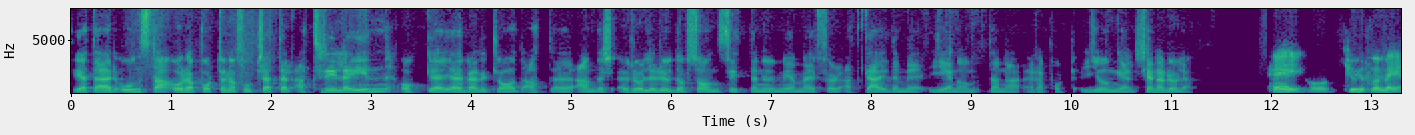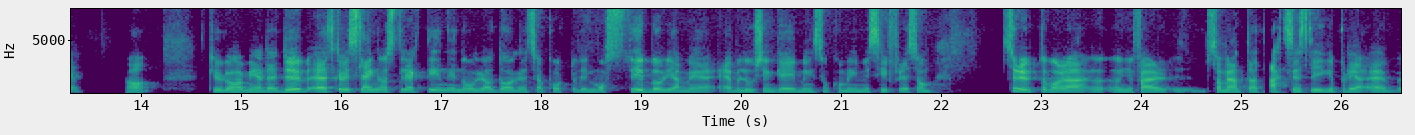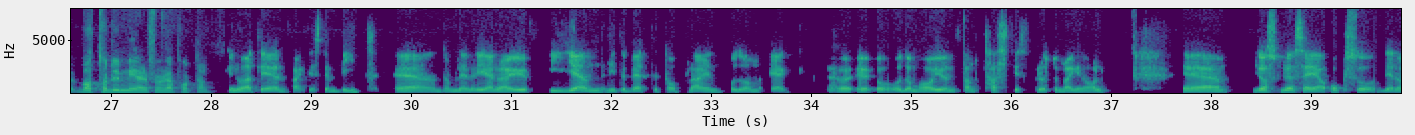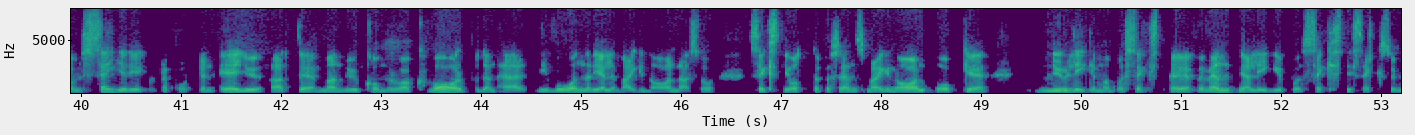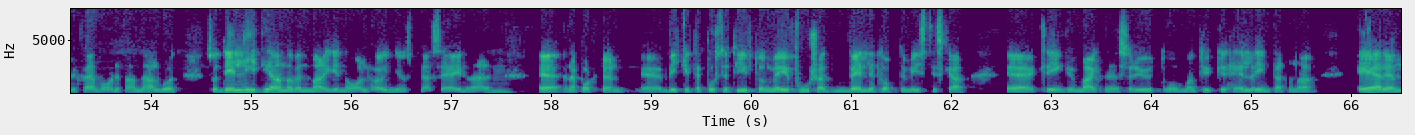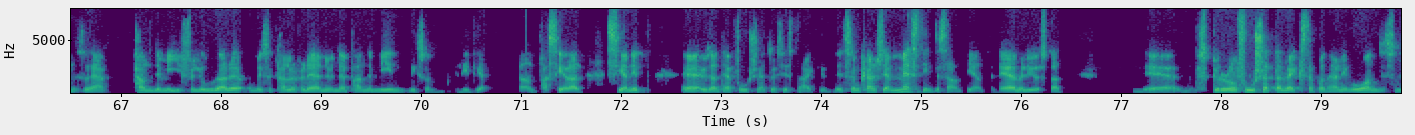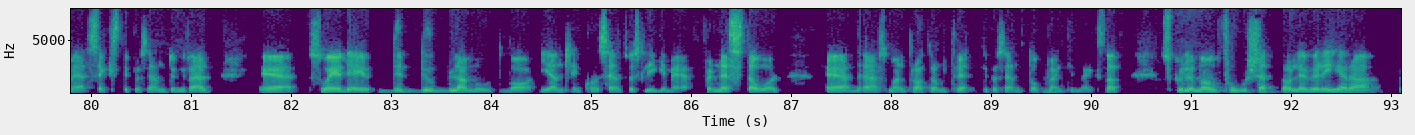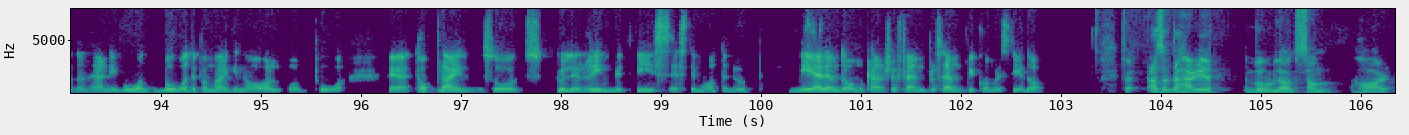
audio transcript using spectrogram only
Det är onsdag och rapporterna fortsätter att trilla in och eh, jag är väldigt glad att eh, Anders Rulle Rudolfsson sitter nu med mig för att guida mig genom denna rapportdjungel. Tjena Rulle! Hej och kul att få vara med. Ja, kul att ha med dig. Du, eh, ska vi slänga oss direkt in i några av dagens rapporter? Vi måste ju börja med Evolution Gaming som kommer in med siffror som ser ut att vara ungefär som väntat. Aktien stiger på det. Eh, vad tar du med dig från rapporten? Jag nog att det är faktiskt en bit. Eh, de levererar ju igen lite bättre topline och de, är, eh, och de har ju en fantastisk bruttomarginal. Jag skulle säga också, det de säger i rapporten är mm. ju att man nu kommer att vara kvar på den här nivån när det gäller marginal, alltså 68 procents marginal och nu ligger man på 60, eh, förväntningarna ligger på 66 ungefär var det för andra halvåret. Så det är lite grann av en marginalhöjning skulle jag säga i den här mm. eh, rapporten, eh, vilket är positivt. Och de är ju fortsatt väldigt optimistiska kring hur marknaden ser ut och man tycker heller inte att man har, är en sådär pandemiförlorare, om vi ska kalla det för det nu när pandemin liksom lite grann passerar senigt, utan det här fortsätter att se starkt ut. Det som kanske är mest intressant egentligen är väl just att skulle de fortsätta växa på den här nivån, som är 60 procent ungefär, eh, så är det det dubbla mot vad egentligen konsensus ligger med för nästa år. Eh, där alltså man pratar om 30 procent topline-tillväxt. Så att skulle man fortsätta att leverera på den här nivån, både på marginal och på topline, så skulle rimligtvis estimaten upp mer än de kanske 5 procent vi kommer att se idag. Alltså det här är ju ett bolag som har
